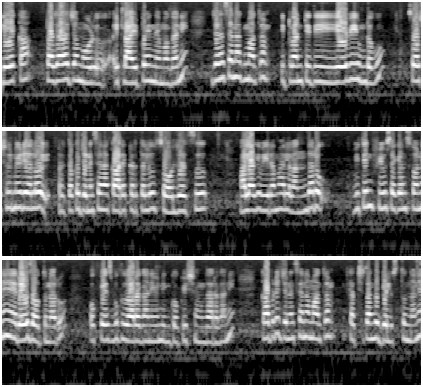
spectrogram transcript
లేక ప్రజారాజ్యం ఓడి ఇట్లా అయిపోయిందేమో కానీ జనసేనకు మాత్రం ఇటువంటిది ఏవి ఉండవు. సోషల్ మీడియాలో ప్రతి ఒక్క జనసేన కార్యకర్తలు సోల్జర్స్ అలాగే వీర మహిళలు అందరూ విత్ ఇన్ ఫ్యూ సెకండ్స్లోనే రేజ్ అవుతున్నారు. ఒక ఫేస్బుక్ ద్వారా కానివ్వండి ఇంకొక విషయం ద్వారా కానీ కాబట్టి జనసేన మాత్రం ఖచ్చితంగా గెలుస్తుందని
